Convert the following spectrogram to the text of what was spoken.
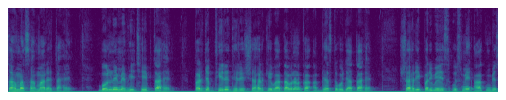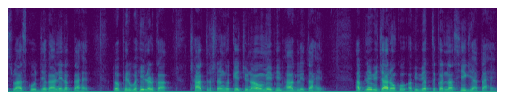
सहमा सहमा रहता है। बोलने में भी झेपता है, पर जब धीरे धीरे शहर के वातावरण का अभ्यस्त हो जाता है, शहरी परिवेश उसमें आत्मविश्वास को जगाने लगता है तो फिर वही लड़का छात्र संघ के चुनाव में भी भाग लेता है। अपने विचारों को अभिव्यक्त करना सीख जाता है।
